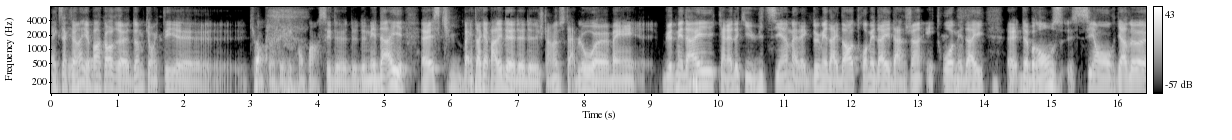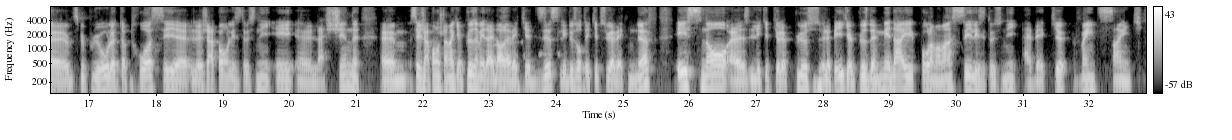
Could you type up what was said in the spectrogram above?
Exactement. Il n'y a pas encore d'hommes qui ont été qui ont, été récompensés de, de, médailles. ce qui, ben, tant qu'à parler de, justement du tableau, ben 8 médailles, Canada qui est huitième avec deux médailles d'or, trois médailles d'argent et trois médailles euh, de bronze. Si on regarde là, euh, un petit peu plus haut, le top 3, c'est euh, le Japon, les États-Unis et la Chine. c'est le Japon justement qui a plus de médailles d'or avec 10, les deux autres équipes suivent avec 9. Et sinon, l'équipe qui a le plus, le pays qui a le plus de médailles pour le moment, c'est les États-Unis avec 25.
